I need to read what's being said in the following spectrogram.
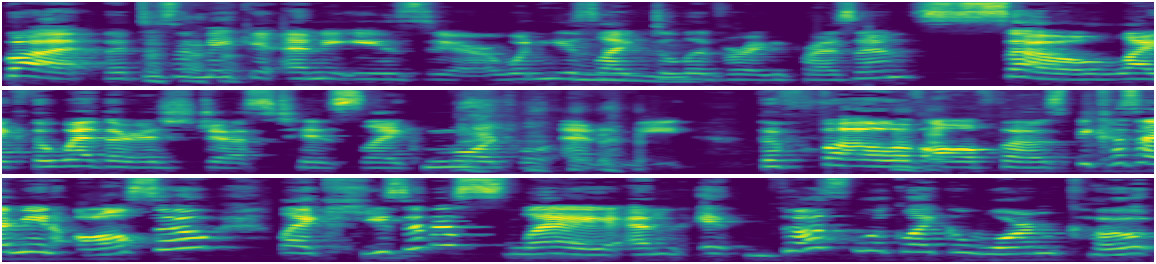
But that doesn't make it any easier when he's like mm. delivering presents. So like the weather is just his like mortal enemy. The foe of all foes. Because I mean, also, like he's in a sleigh and it does look like a warm coat,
